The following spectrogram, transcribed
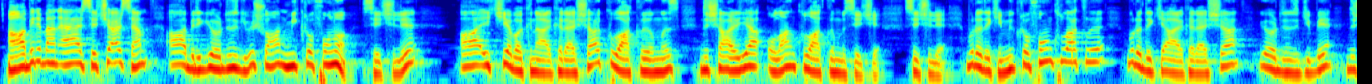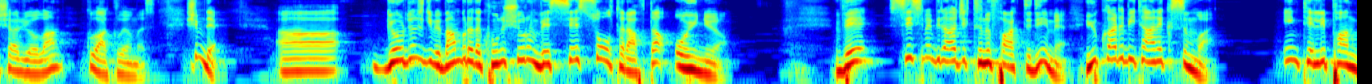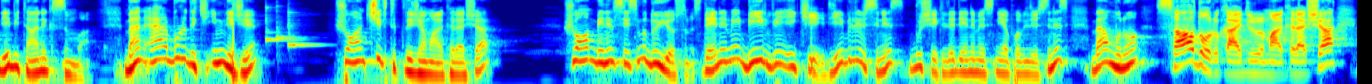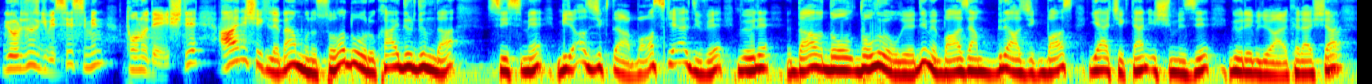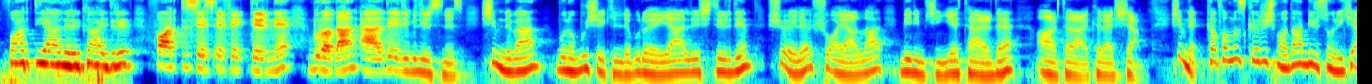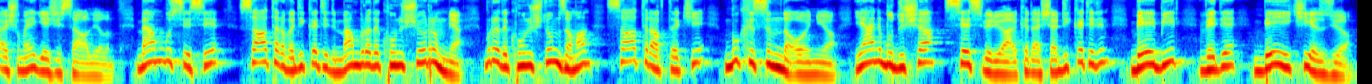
A1'i ben eğer seçersem A1'i gördüğünüz gibi şu an mikrofonu seçili. A2'ye bakın arkadaşlar kulaklığımız dışarıya olan kulaklığımız seçi, seçili. Buradaki mikrofon kulaklığı buradaki arkadaşlar gördüğünüz gibi dışarıya olan kulaklığımız. Şimdi aa, gördüğünüz gibi ben burada konuşuyorum ve ses sol tarafta oynuyor. Ve sesime birazcık tını farklı değil mi? Yukarıda bir tane kısım var. IntelliPan diye bir tane kısım var. Ben eğer buradaki imleci şu an çift tıklayacağım arkadaşlar. Şu an benim sesimi duyuyorsunuz. Deneme 1 ve 2 diyebilirsiniz. Bu şekilde denemesini yapabilirsiniz. Ben bunu sağa doğru kaydırıyorum arkadaşlar. Gördüğünüz gibi sesimin tonu değişti. Aynı şekilde ben bunu sola doğru kaydırdığımda sesime birazcık daha bas geldi ve böyle daha dol- dolu oluyor değil mi? Bazen birazcık bas gerçekten işimizi görebiliyor arkadaşlar. Farklı yerleri kaydırıp farklı ses efektlerini buradan elde edebilirsiniz. Şimdi ben bunu bu şekilde buraya yerleştirdim. Şöyle şu ayarlar benim için yeter de artar arkadaşlar. Şimdi kafamız karışmadan bir sonraki aşamaya geçiş sağlayalım. Ben bu sesi sağ tarafa dikkat edin. Ben burada konuşuyorum ya. Burada konuştuğum zaman sağ taraftaki bu kısım kısımda oynuyor. Yani bu dışa ses veriyor arkadaşlar. Dikkat edin B1 ve de B2 yazıyor.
